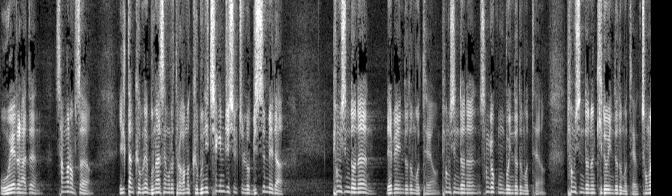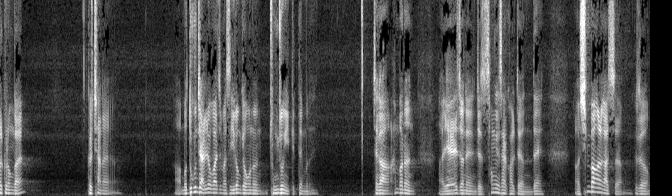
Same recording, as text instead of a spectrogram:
오해를 하든 상관없어요. 일단 그분의 문화생으로 들어가면 그분이 책임지실 줄로 믿습니다. 평신도는 예배 인도도 못해요. 평신도는 성격 공부 인도도 못해요. 평신도는 기도 인도도 못해요. 정말 그런가요? 그렇지 않아요. 아, 뭐 누군지 알려고 하지 마세요. 이런 경우는 종종 있기 때문에. 제가 한 번은 아, 예전에 이제 성인 사역 할 때였는데 어, 신방을 갔어요. 그래서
